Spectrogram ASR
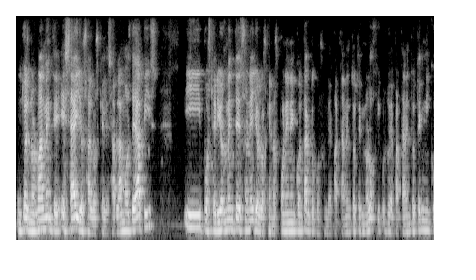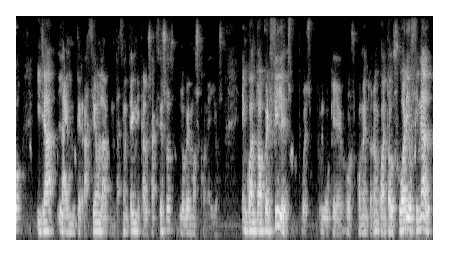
Entonces, normalmente es a ellos a los que les hablamos de APIs y posteriormente son ellos los que nos ponen en contacto con su departamento tecnológico, su departamento técnico y ya la integración, la documentación técnica, los accesos, lo vemos con ellos. En cuanto a perfiles, pues lo que os comento, ¿no? En cuanto a usuario final,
